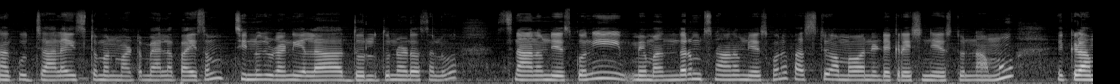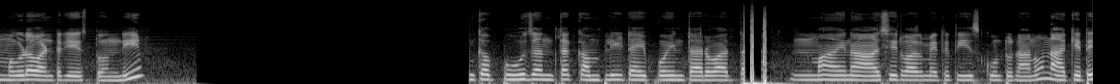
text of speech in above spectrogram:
నాకు చాలా ఇష్టం అనమాట బేళ్ళ పాయసం. చిన్ను చూడండి ఎలా దొరుకుతున్నాడు అసలు. స్నానం చేసుకొని మేమందరం స్నానం చేసుకొని ఫస్ట్ అమ్మవారిని డెకరేషన్ చేస్తున్నాము. ఇక్కడ అమ్మ కూడా వంట చేస్తుంది. ఇంకా పూజ అంతా కంప్లీట్ అయిపోయిన తర్వాత మా ఆయన ఆశీర్వాదం అయితే తీసుకుంటున్నాను. నాకైతే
